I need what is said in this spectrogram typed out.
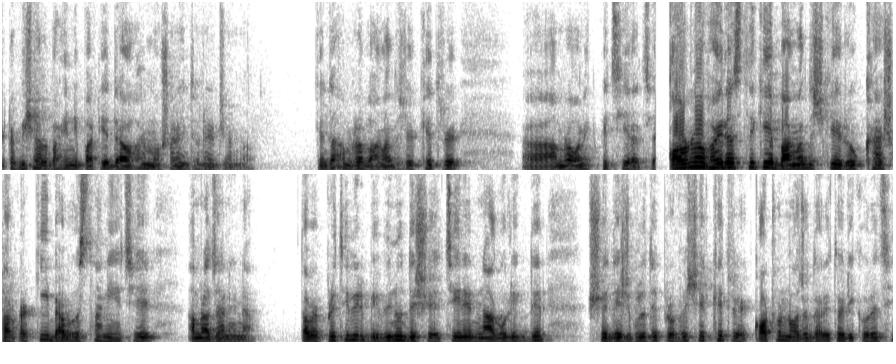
একটা বিশাল বাহিনী পাঠিয়ে দেওয়া হয় মশা নিধনের জন্য। কিন্তু আমরা বাংলাদেশের ক্ষেত্রে আমরা অনেক পিছিয়ে আছি। করোনা ভাইরাস থেকে বাংলাদেশকে রক্ষায় সরকার কি ব্যবস্থা নিয়েছে আমরা জানি না। তবে পৃথিবীর বিভিন্ন দেশে চীনের নাগরিকদের সে দেশগুলোতে প্রবেশের ক্ষেত্রে কঠোর নজরদারি তৈরি করেছে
